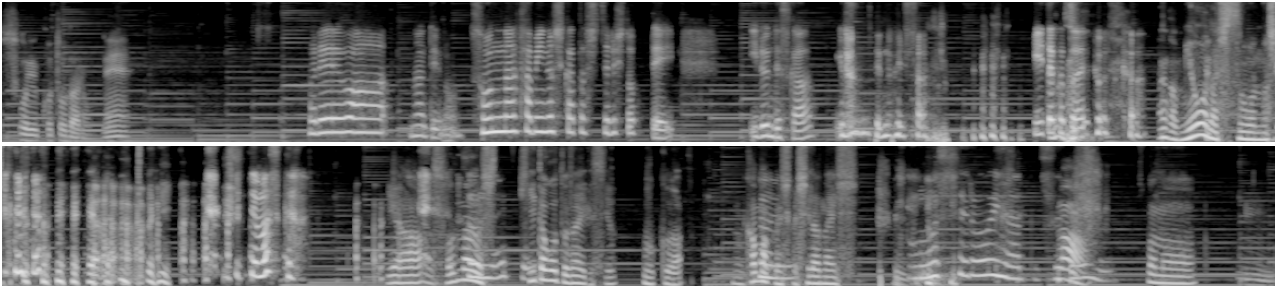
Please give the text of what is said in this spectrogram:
う、そういうことだろうね。それは、なんていうの？そんな旅の仕方してる人っているんですか？今までノイさん。聞いたことありますか？なんか妙な質問の仕方だね。本当に。知ってますか？いやー、そんなの聞いたことないですよ、僕は。うんカマ君しか知らないし。面白いなって、すごいね。その、うん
